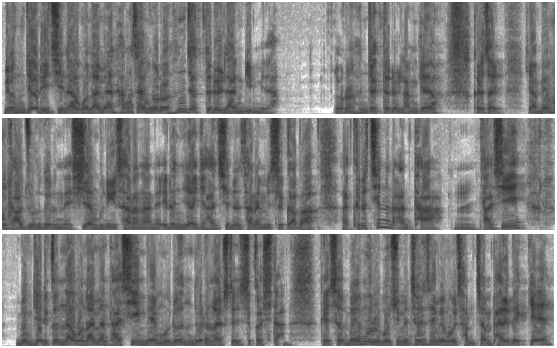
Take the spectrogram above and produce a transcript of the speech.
명절이 지나고 나면 항상 이런 흔적들을 남깁니다. 이런 흔적들을 남겨요. 그래서 야 매물 다 줄어들었네, 시장 분위기 살아나네 이런 이야기 하시는 사람이 있을까봐 아, 그렇지는 않다. 음, 다시 명절이 끝나고 나면 다시 매물은 늘어날 수도 있을 것이다. 그래서 매물을 보시면 전세 매물 3,800개,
